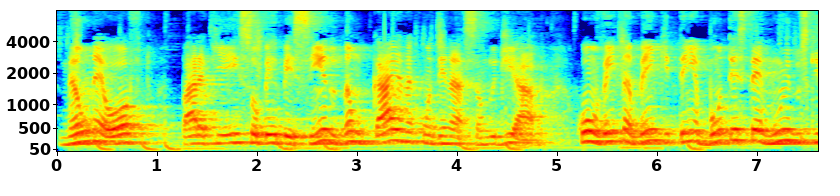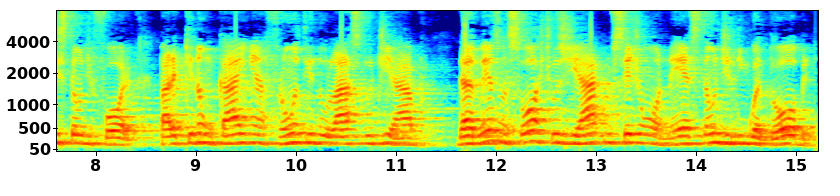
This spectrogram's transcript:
não neófito, para que, ensoberbecendo, não caia na condenação do diabo. Convém também que tenha bom testemunho dos que estão de fora, para que não caia em afronta e no laço do diabo. Da mesma sorte, os diáconos sejam honestos, não de língua dobre,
